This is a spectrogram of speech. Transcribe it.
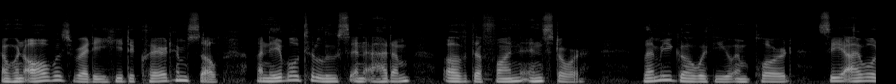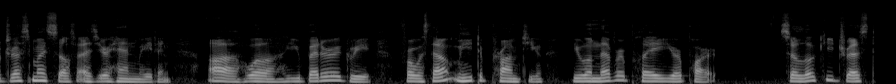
and when all was ready he declared himself unable to loose an atom of the fun in store. Let me go with you, implored. See, I will dress myself as your handmaiden. Ah, well, you better agree, for without me to prompt you, you will never play your part. So Loki dressed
